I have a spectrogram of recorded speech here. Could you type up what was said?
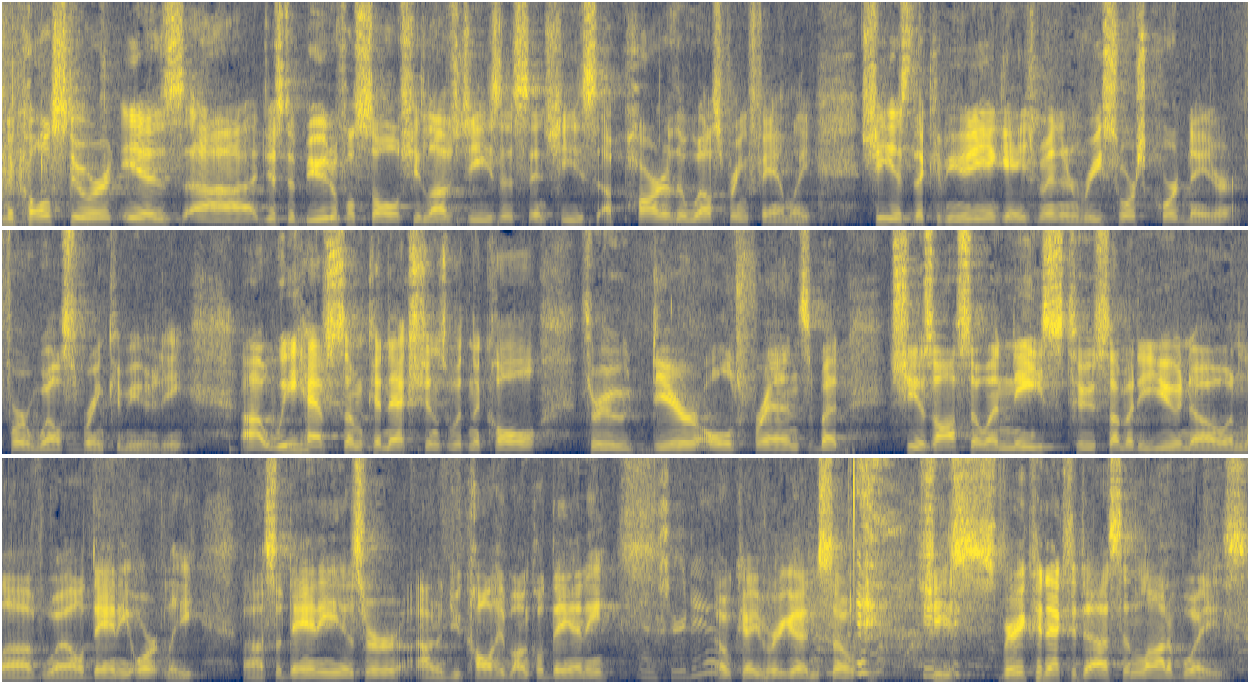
Nicole Stewart is uh, just a beautiful soul. She loves Jesus and she's a part of the Wellspring family. She is the community engagement and resource coordinator for Wellspring Community. Uh, we have some connections with Nicole through dear old friends, but she is also a niece to somebody you know and love well, Danny Ortley. Uh, so Danny is her. I don't know, do you call him Uncle Danny? I sure do. Okay, very good. And so she's very connected to us in a lot of ways.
